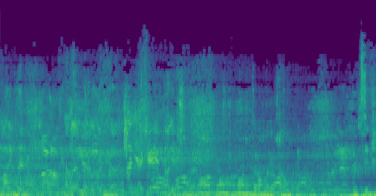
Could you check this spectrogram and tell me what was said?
الله يبارك الله يبارك فيك يا يا شيخ. عليك يا مولانا الله الله ثلاث مرات اهو ما تسيبش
